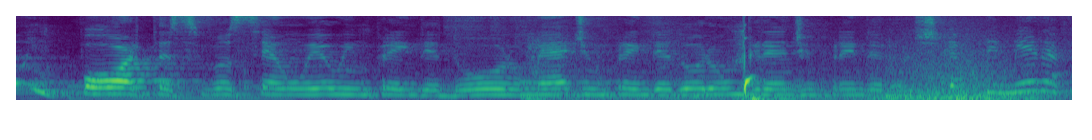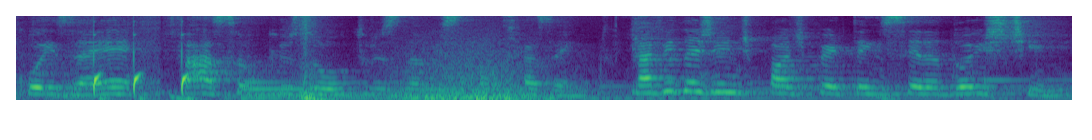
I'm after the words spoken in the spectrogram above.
Não importa se você é um eu empreendedor, um médio empreendedor ou um grande empreendedor. Acho que a primeira coisa é faça o que os outros não estão fazendo. Na vida a gente pode pertencer a dois times,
